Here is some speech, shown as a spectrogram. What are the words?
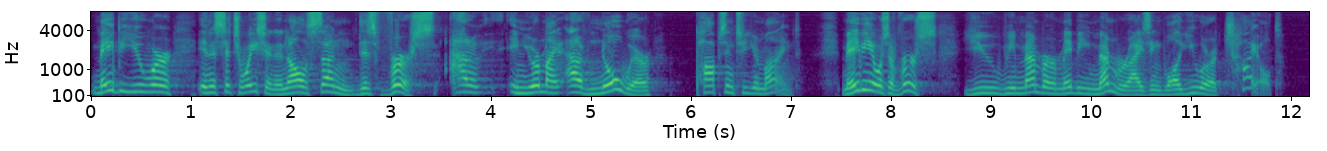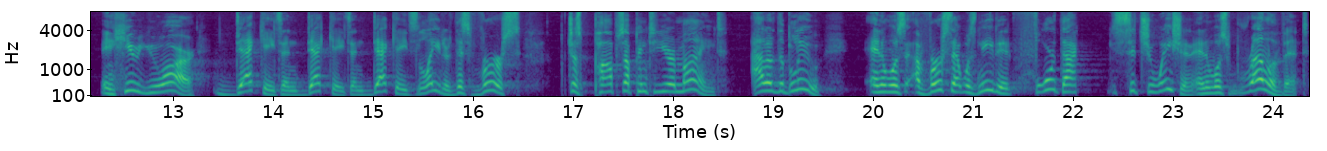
Maybe you were in a situation and all of a sudden this verse out of in your mind out of nowhere pops into your mind. Maybe it was a verse you remember maybe memorizing while you were a child. And here you are, decades and decades and decades later, this verse just pops up into your mind out of the blue. And it was a verse that was needed for that situation, and it was relevant.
